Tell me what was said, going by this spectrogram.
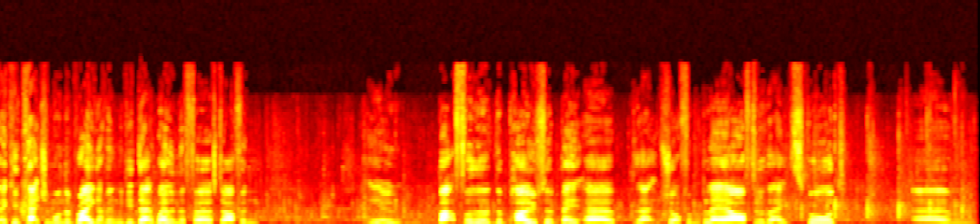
they could catch him on the break. I think we did that well in the first half, and you know but for the, the post that, uh, that shot from Blair after they'd scored. Um,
